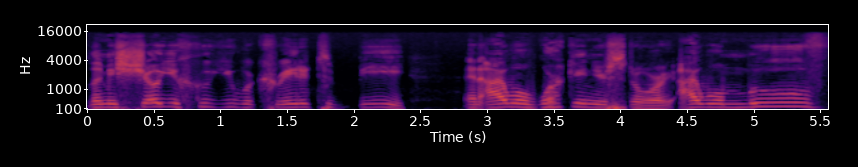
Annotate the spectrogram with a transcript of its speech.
Let me show you who you were created to be. And I will work in your story. I will move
